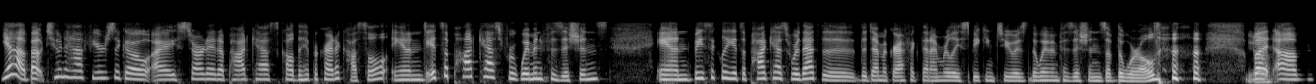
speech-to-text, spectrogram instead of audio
yeah, about two and a half years ago, I started a podcast called The Hippocratic Hustle. And it's a podcast for women physicians. And basically, it's a podcast where that's the, the demographic that I'm really speaking to is the women physicians of the world. yeah. But um,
